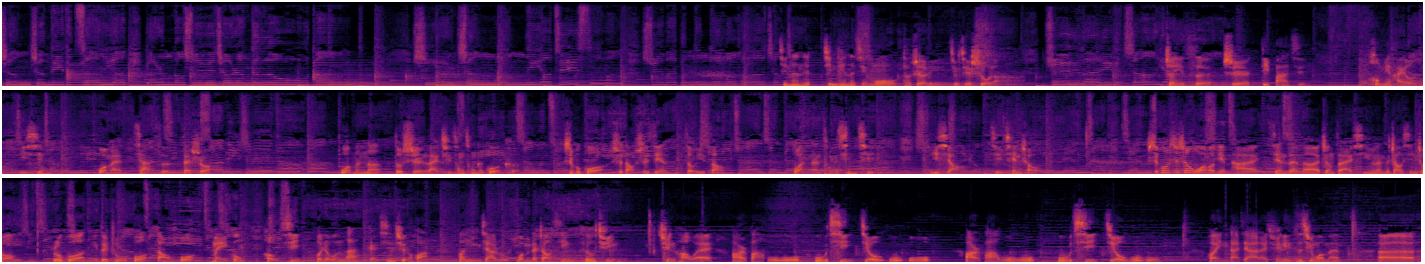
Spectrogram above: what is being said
随上战地的残阳，把人旁岁月悄然的流淌。时而张望，你要祭死亡，血脉奔腾的黄河长今天的今天的节目到这里就结束了，这一次是第八集，后面还有一些，我们下次再说。我们呢都是来去匆匆的过客，只不过是到时间走一遭，万难从心起，一笑解千愁。时光之声网络电台现在呢正在幸运人的招新中，如果你对主播、导播、美工、后期或者文案感兴趣的话，欢迎加入我们的招新 QQ 群，群号为二八五五五七九五五二八五五五七九五五，欢迎大家来群里咨询我们。呃，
